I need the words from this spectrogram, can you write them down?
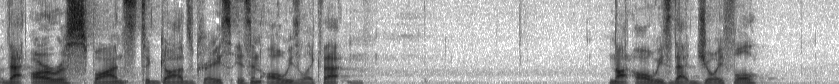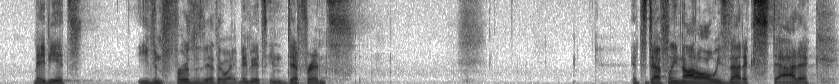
that our response to God's grace isn't always like that? Not always that joyful? Maybe it's even further the other way. Maybe it's indifference. It's definitely not always that ecstatic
